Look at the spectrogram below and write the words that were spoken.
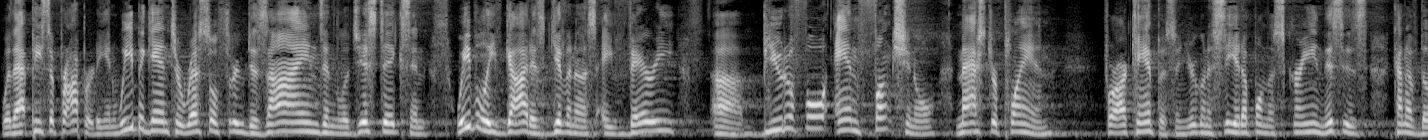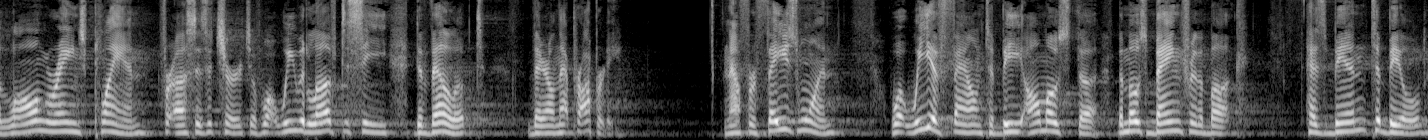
with that piece of property. And we began to wrestle through designs and logistics. And we believe God has given us a very uh, beautiful and functional master plan for our campus. And you're going to see it up on the screen. This is kind of the long range plan for us as a church of what we would love to see developed there on that property. Now, for phase one, what we have found to be almost the, the most bang for the buck has been to build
